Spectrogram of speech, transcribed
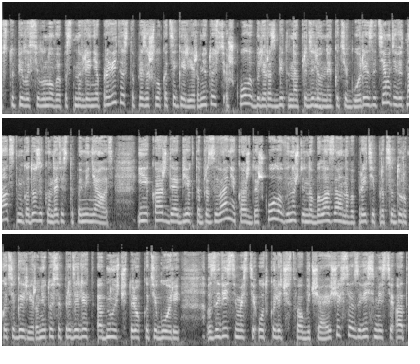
вступило в силу новое постановление правительства, произошло категорирование, то есть школы были разбиты на определенные категории. Затем в 2019 году законодательство поменялось. И каждый объект образования, каждая школа вынуждена была заново пройти процедуру категорирования, то есть определить одну из четырех категорий в зависимости от количества обучающихся, в зависимости от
